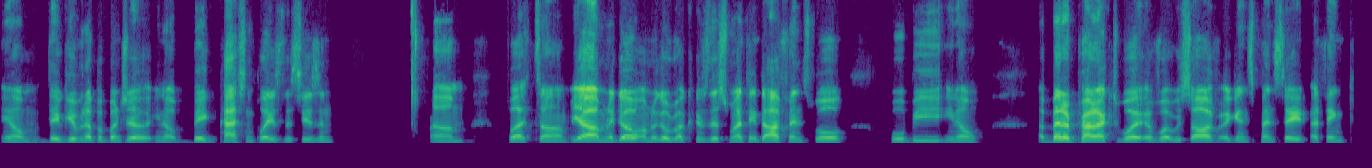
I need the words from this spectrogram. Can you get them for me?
you know, they've given up a bunch of you know big passing plays this season. Um, but um, yeah, I'm gonna go. I'm gonna go Rutgers this one. I think the offense will will be you know a better product what of what we saw against Penn State. I think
